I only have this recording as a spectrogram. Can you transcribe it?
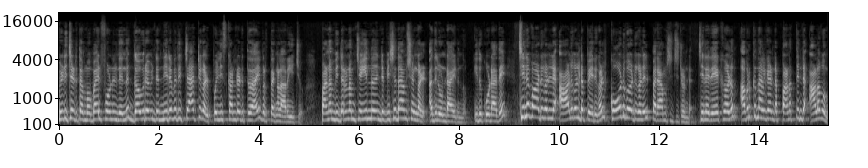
പിടിച്ചെടുത്ത മൊബൈൽ ഫോണിൽ നിന്ന് ഗൗരവിന്റെ നിരവധി ചാറ്റുകൾ പോലീസ് കണ്ടെടുത്തതായി വൃത്തങ്ങൾ അറിയിച്ചു. പണം വിതരണം ചെയ്യുന്നതിന്റെ വിശദാംശങ്ങൾ അതിലുണ്ടായിരുന്നു. ഇതുകൂടാതെ ചില വാർഡുകളിലെ ആളുകളുടെ പേരുകൾ കോഡ് വേർഡുകളിൽ പരാമർശിച്ചിട്ടുണ്ട്. ചില രേഖകളും അവർക്ക് നൽകേണ്ട പണത്തിന്റെ അളവും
